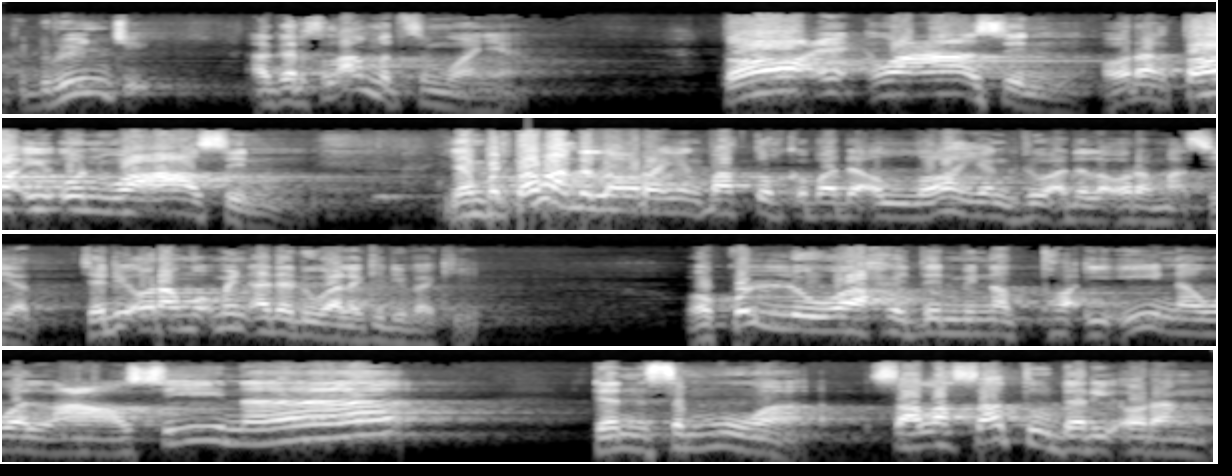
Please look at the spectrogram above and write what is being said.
Nanti dirinci. Agar selamat semuanya. Ta'ik wa'asin. Orang ta'i'un wa'asin. Yang pertama adalah orang yang patuh kepada Allah. Yang kedua adalah orang maksiat. Jadi orang mukmin ada dua lagi dibagi. Wa kullu wahidin minat ta'i'ina wal 'asina dan semua salah satu dari orang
